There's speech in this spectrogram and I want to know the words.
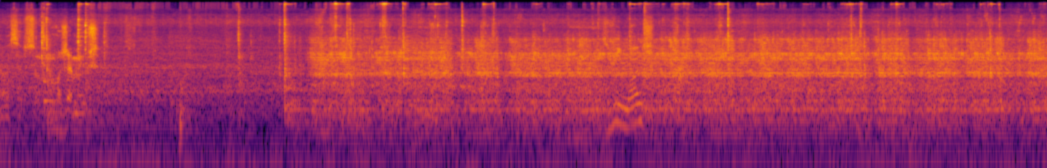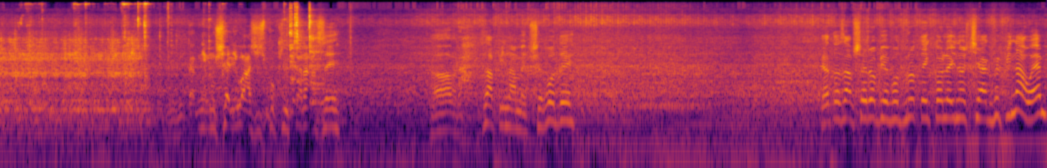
No sobie sobie możemy już zwinąć. Żeby tak nie musieli łazić po kilka razy. Dobra, zapinamy przewody. Ja to zawsze robię w odwrotnej kolejności jak wypinałem,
